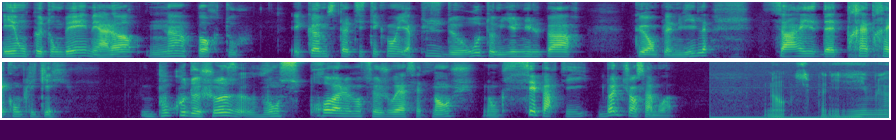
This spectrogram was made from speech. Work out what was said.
et on peut tomber, mais alors n'importe où. Et comme statistiquement il y a plus de routes au milieu nulle part qu'en pleine ville, ça risque d'être très très compliqué. Beaucoup de choses vont probablement se jouer à cette manche. Donc c'est parti, bonne chance à moi. Non, c'est pas lisible.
